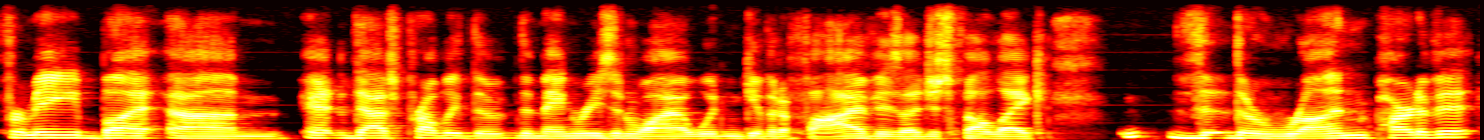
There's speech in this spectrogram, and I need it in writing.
for me but um that's probably the the main reason why I wouldn't give it a 5 is I just felt like the the run part of it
